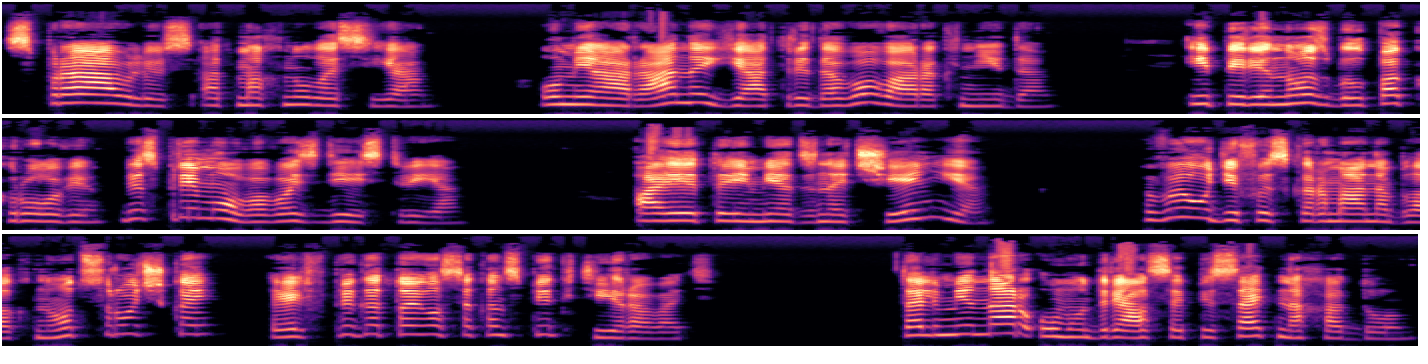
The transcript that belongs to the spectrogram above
Справлюсь, отмахнулась я. У Миораны яд рядового аракнида. И перенос был по крови, без прямого воздействия. А это имеет значение? Выудив из кармана блокнот с ручкой, эльф приготовился конспектировать. Тальминар умудрялся писать на ходу,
